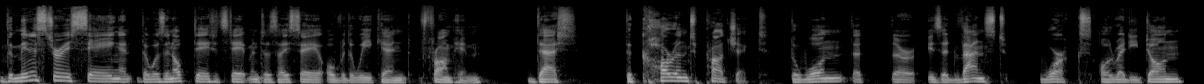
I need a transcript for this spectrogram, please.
the minister is saying, and there was an updated statement, as I say, over the weekend from him, that the current project, the one that there is advanced works already done,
